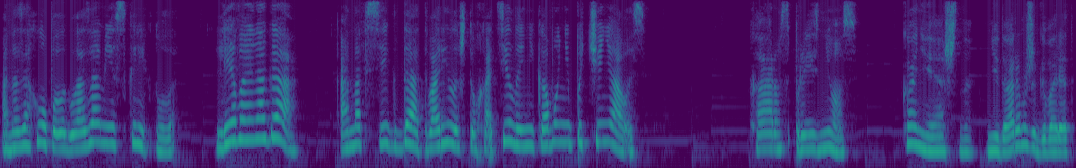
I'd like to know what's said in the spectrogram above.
Она захлопала глазами и вскрикнула. «Левая нога!» Она всегда творила, что хотела, и никому не подчинялась. Хармс произнес. Конечно, недаром же говорят,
